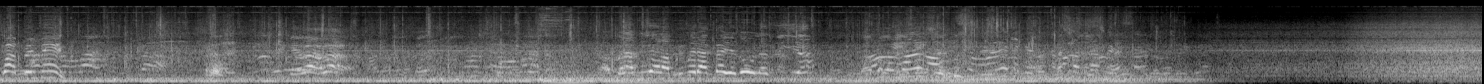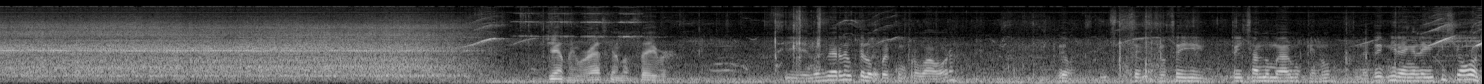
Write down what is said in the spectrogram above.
¡Guápeme! Que va, la primera calle, doble silla. Gently, we're asking him a favor. Si no es verdad, usted lo puede comprobar ahora. Yo, yo estoy, estoy echándome algo que no. Mira, en el edificio 8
